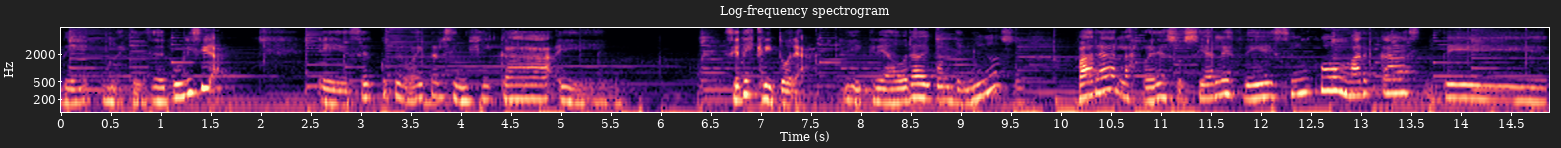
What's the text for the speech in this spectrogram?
de una agencia de publicidad. Eh, ser copywriter significa eh, ser escritora, creadora de contenidos para las redes sociales de cinco marcas de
